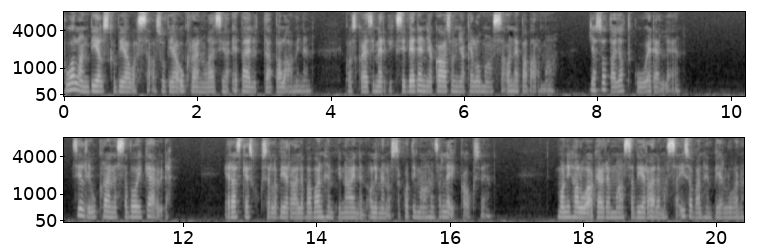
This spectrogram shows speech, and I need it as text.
Puolan Bielsko-Białassa asuvia ukrainalaisia epäilyttää palaaminen, koska esimerkiksi veden ja kaasun jakelumaassa on epävarmaa, ja sota jatkuu edelleen. Silti Ukrainassa voi käydä. Eräs keskuksella vieraileva vanhempi nainen oli menossa kotimaahansa leikkaukseen. Moni haluaa käydä maassa vierailemassa isovanhempien luona,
